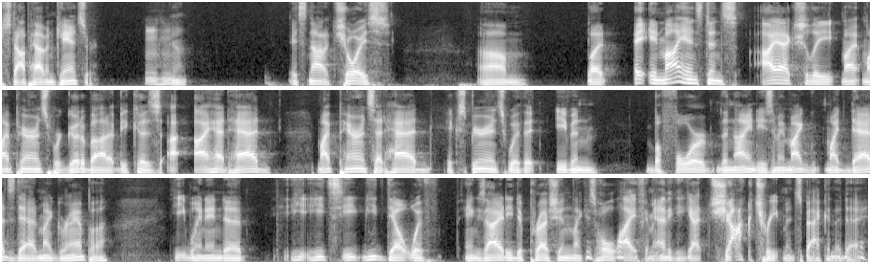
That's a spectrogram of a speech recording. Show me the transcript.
stop having cancer." You know? It's not a choice. Um, but in my instance, I actually my my parents were good about it because I, I had had my parents had had experience with it even before the 90s. I mean, my my dad's dad, my grandpa, he went into he he he dealt with anxiety, depression like his whole life. I mean, I think he got shock treatments back in the day.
